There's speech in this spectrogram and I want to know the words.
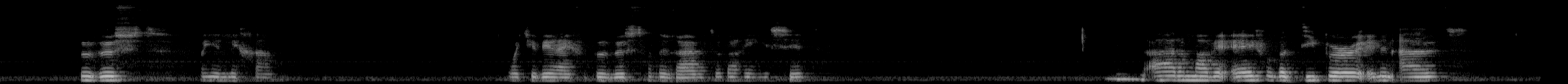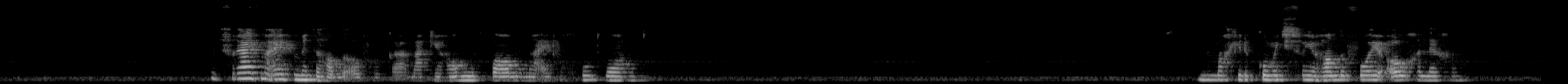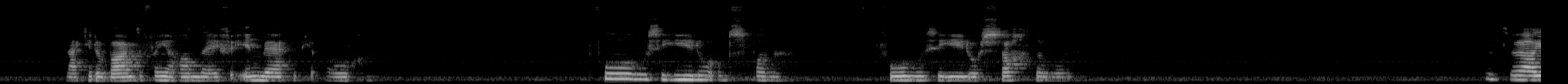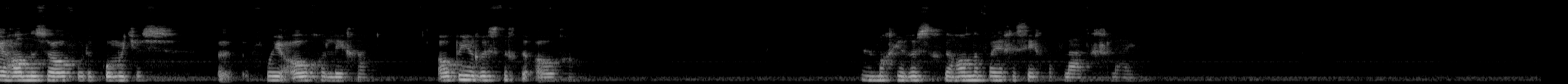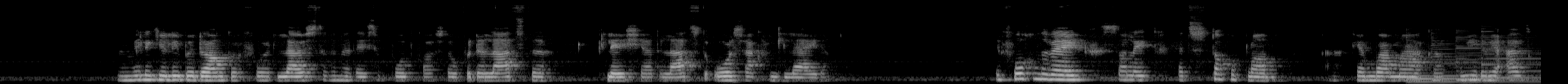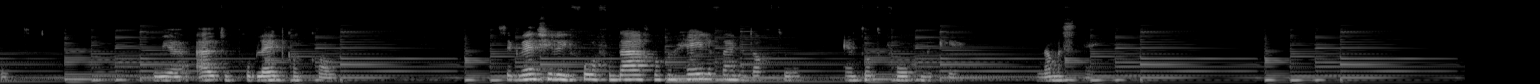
bewust van je lichaam. Word je weer even bewust van de ruimte waarin je zit. Adem maar weer even wat dieper in en uit. Wrijf maar even met de handen over elkaar. Maak je handen, palmen maar even goed warm. Dan mag je de kommetjes van je handen voor je ogen leggen. Laat je de warmte van je handen even inwerken op je ogen. Voel hoe ze hierdoor ontspannen. Voel hoe ze hierdoor zachter worden. En terwijl je handen zo voor de kommetjes, eh, voor je ogen liggen, open je rustig de ogen. En dan mag je rustig de handen van je gezicht af laten glijden. Dan wil ik jullie bedanken voor het luisteren naar deze podcast over de laatste klesja, de laatste oorzaak van het lijden. De volgende week zal ik het stappenplan eh, kenbaar maken, hoe je er weer uitkomt. Hoe je uit een probleem kan komen. Dus ik wens jullie voor vandaag nog een hele fijne dag toe en tot de volgende keer. Namaste.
